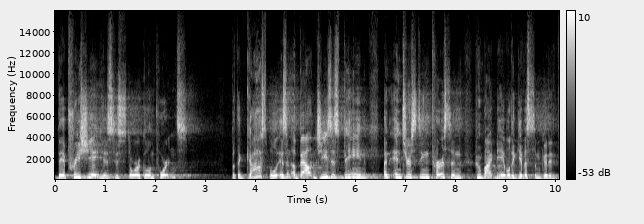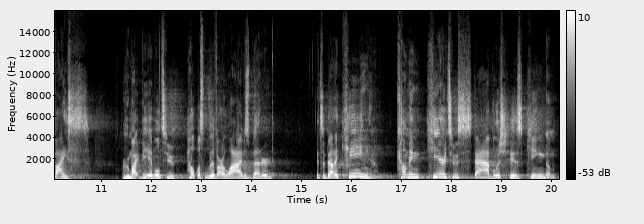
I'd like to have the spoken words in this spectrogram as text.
They appreciate his historical importance. But the gospel isn't about Jesus being an interesting person who might be able to give us some good advice or who might be able to help us live our lives better. It's about a king coming here to establish his kingdom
